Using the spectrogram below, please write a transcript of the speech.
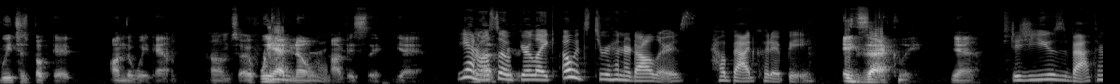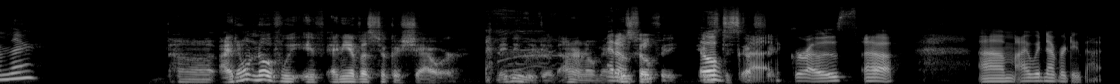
we just booked it on the way down. Um, so if we Oh had known, God. obviously, yeah, yeah. Yeah, and also if you're like, oh, it's three hundred dollars, how bad could it be? exactly, yeah. Did you use the bathroom there? Uh, I don't know if we, if any of us took a shower. Maybe we did. I don't know, man. It don't was think- filthy. It was oh disgusting. God, gross. Uh, um, I would never do that.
